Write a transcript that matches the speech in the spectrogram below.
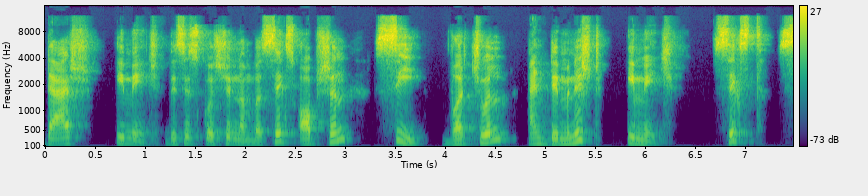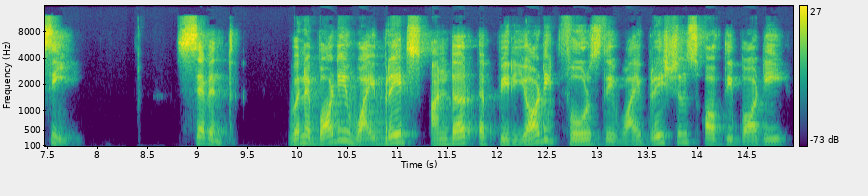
dash image. This is question number six. Option C, virtual and diminished image. Sixth, C. Seventh, when a body vibrates under a periodic force, the vibrations of the body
